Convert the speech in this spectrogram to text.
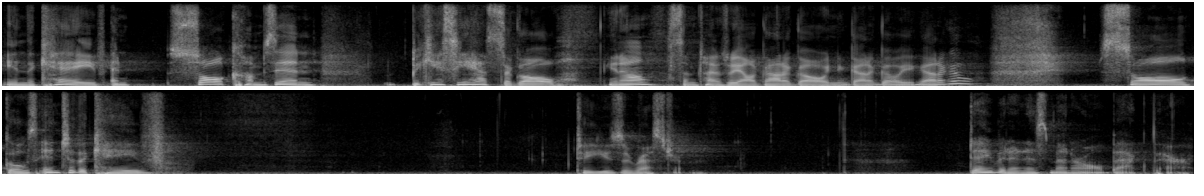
in the cave. And Saul comes in because he has to go. You know, sometimes we all gotta go, and you gotta go, you gotta go. Saul goes into the cave to use the restroom. David and his men are all back there.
